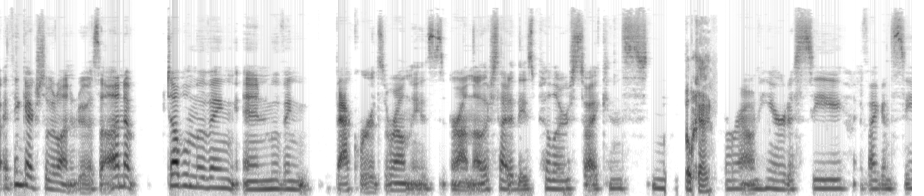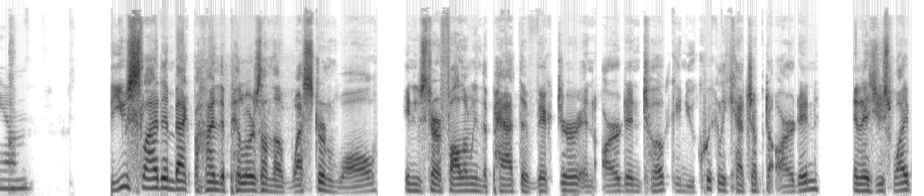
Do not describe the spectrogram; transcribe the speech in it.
I think actually what I want to do is I end up double moving and moving backwards around these around the other side of these pillars so I can sneak Okay. around here to see if I can see them. You slide in back behind the pillars on the western wall, and you start following the path that Victor and Arden took, and you quickly catch up to Arden. And as you swipe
